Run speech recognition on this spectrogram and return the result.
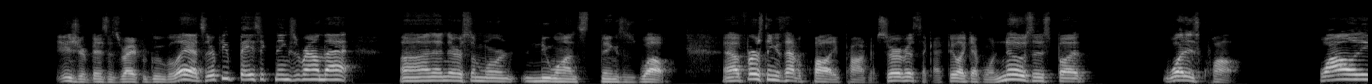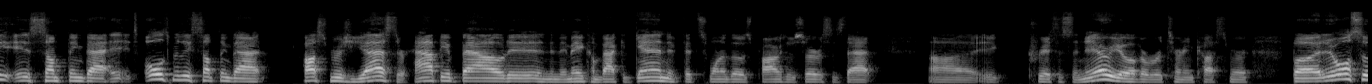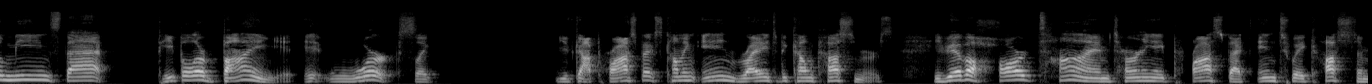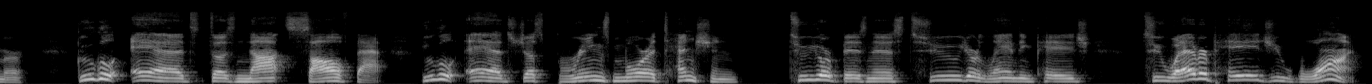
is your business ready for Google Ads? There are a few basic things around that. Uh, and then there are some more nuanced things as well. Now, the first thing is to have a quality product or service. Like I feel like everyone knows this, but what is quality? Quality is something that it's ultimately something that customers, yes, they're happy about it, and they may come back again if it's one of those products or services that uh, it creates a scenario of a returning customer. But it also means that people are buying it. It works. Like you've got prospects coming in ready to become customers. If you have a hard time turning a prospect into a customer, Google Ads does not solve that. Google Ads just brings more attention to your business, to your landing page, to whatever page you want.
